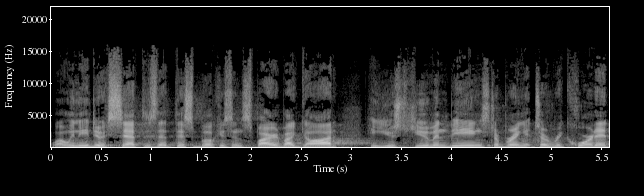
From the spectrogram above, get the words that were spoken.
What we need to accept is that this book is inspired by God. He used human beings to bring it, to record it,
